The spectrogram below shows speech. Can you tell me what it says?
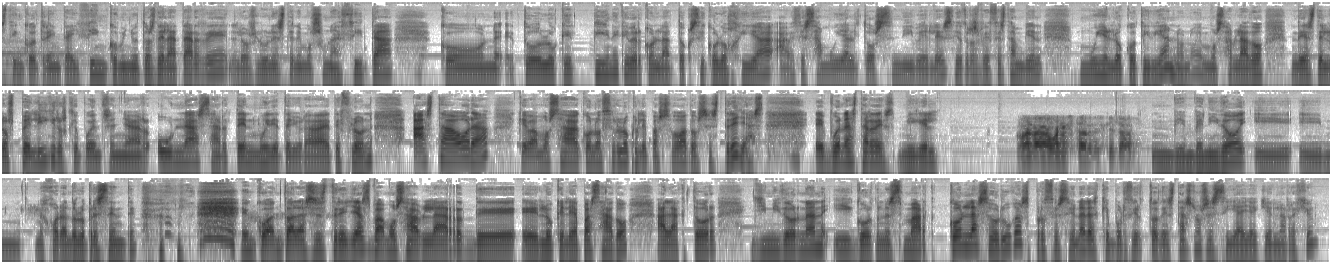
las 5.35 minutos de la tarde. Los lunes tenemos una cita con todo lo que tiene que ver con la toxicología, a veces a muy altos niveles y otras veces también muy en lo cotidiano. ¿no? Hemos hablado desde los peligros que puede enseñar una sartén muy deteriorada de teflón hasta ahora que vamos a conocer lo que le pasó a dos estrellas. Eh, buenas tardes, Miguel. Hola, buenas tardes, ¿qué tal? Bienvenido y, mejorando lo presente. en cuanto a las estrellas, vamos a hablar de eh, lo que le ha pasado al actor Jimmy Dornan y Gordon Smart con las orugas procesionarias, que por cierto, de estas no sé si hay aquí en la región.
